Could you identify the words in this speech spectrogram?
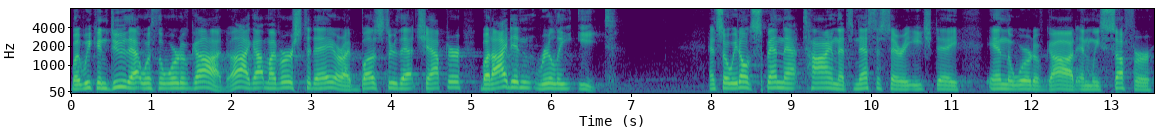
But we can do that with the Word of God. Oh, I got my verse today, or I buzzed through that chapter, but I didn't really eat. And so we don't spend that time that's necessary each day in the Word of God, and we suffer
